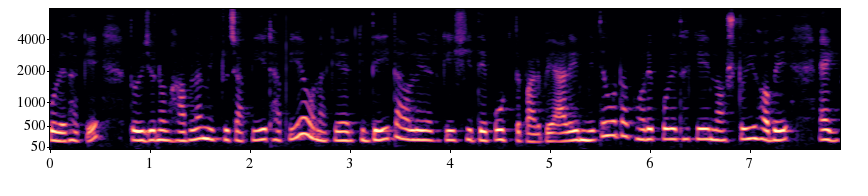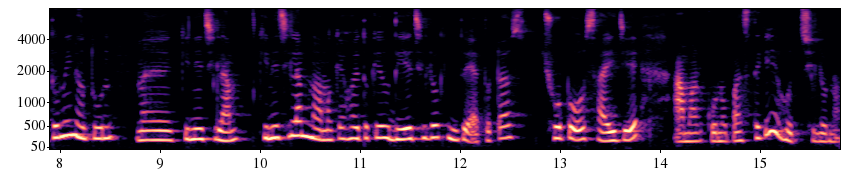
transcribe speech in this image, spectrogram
পরে থাকে। তো ওই জন্য ভাবলাম একটু চাপিয়ে ঠাপিয়ে ওনাকে আর কি দেই, তাহলে আর কি শীতে পড়তে পারবে। আর এমনিতে ওটা ঘরে পড়ে থাকে, নষ্টই হবে। একদমই নতুন কিনেছিলাম। কিনেছিলাম না, আমাকে হয়তো কেউ দিয়েছিল, কিন্তু এতটা ছোট সাইজে আমার কোনো পাশ থেকেই হচ্ছিল না।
